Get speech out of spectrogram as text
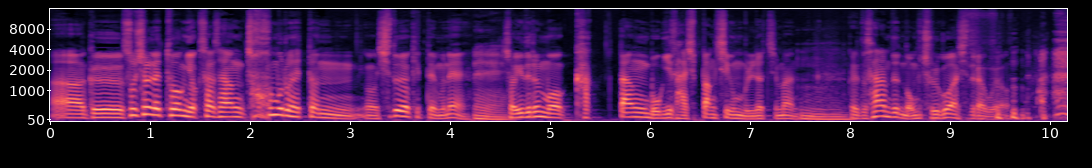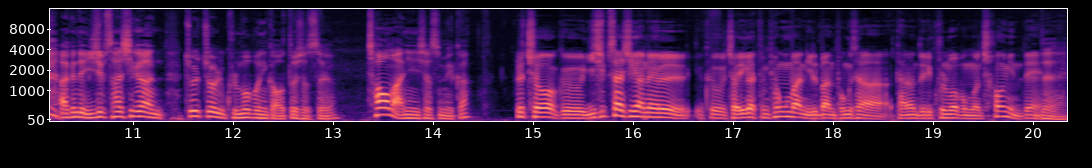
아, 그 소셜 네트워크 역사상 처음으로 했던 어, 시도였기 때문에 네. 저희들은 뭐각 100당 모기 40방씩은 물렸지만 음. 그래도 사람들은 너무 즐거워하시더라고요. 아 근데 24시간 쫄쫄 굶어보니까 어떠셨어요? 처음 아니셨습니까? 그렇죠. 그 24시간을 그 저희 같은 평범한 일반 봉사 단원들이 굶어본 건 처음인데 네.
